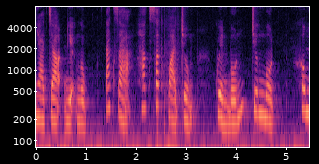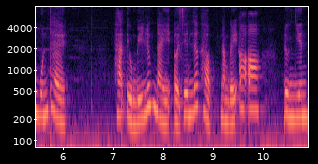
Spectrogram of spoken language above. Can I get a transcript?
Nhà trọ địa ngục, tác giả Hắc Sắc Hỏa Trùng, quyển 4, chương 1, không muốn thề. Hạ Tiểu Mỹ lúc này ở trên lớp học nằm gáy o o. Đương nhiên,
